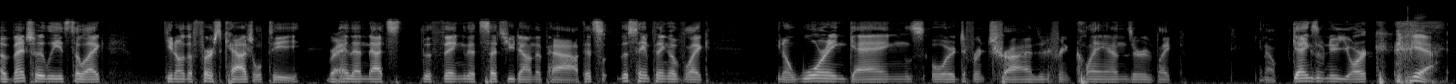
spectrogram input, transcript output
eventually leads to like, you know, the first casualty, right. and then that's the thing that sets you down the path. It's the same thing of like, you know, warring gangs or different tribes or different clans or like, you know, gangs of New York. Yeah.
